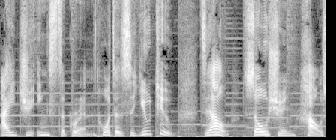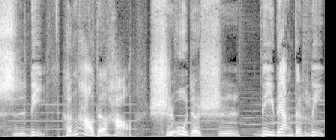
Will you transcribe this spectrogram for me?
IG、Instagram 或者是 YouTube，只要搜寻好食力，很好的好，食物的食，力量的力，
